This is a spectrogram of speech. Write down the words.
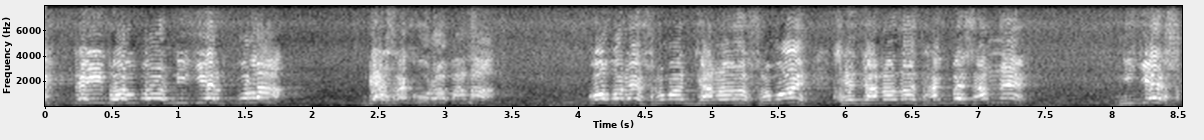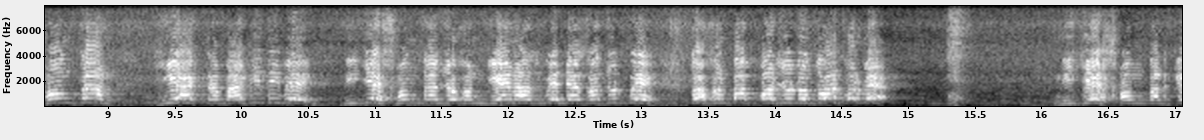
একটাই বলব, নিজের পোলা নেশা করো বানা কবরের সমান জানানোর সময় সে জানাজা থাকবে সামনে। নিজের সন্তান কি একটা বাটি দিবে, নিজের সন্তান যখন জ্ঞান আসবে, নেশা ছুটবে, তখন বাপ্পার জন্য দোয়া করবে। নিজের সন্তানকে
